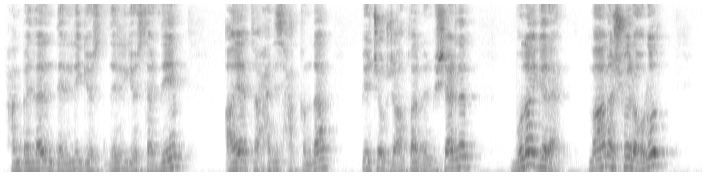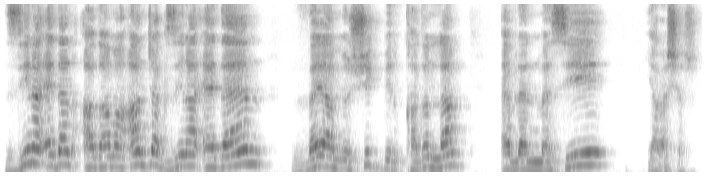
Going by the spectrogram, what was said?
Hanbelilerin delili gö delil gösterdiğim ayet ve hadis hakkında birçok cevaplar vermişlerdir. Buna göre mana şöyle olur. Zina eden adama ancak zina eden veya müşrik bir kadınla evlenmesi yaraşır.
